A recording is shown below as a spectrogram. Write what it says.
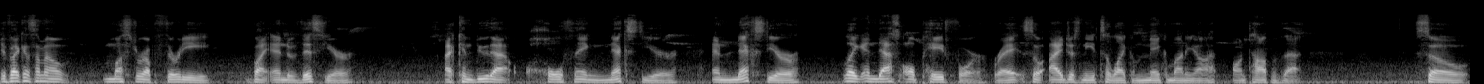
if I can somehow muster up 30 by end of this year, I can do that whole thing next year and next year like and that's all paid for, right? So I just need to like make money on on top of that. So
